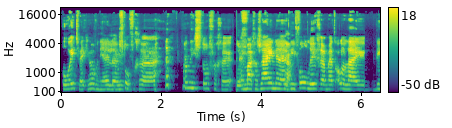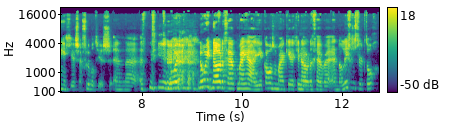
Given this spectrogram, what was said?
Ooit, weet je wel, van die hele Mm. stoffige, van die stoffige Dus- en magazijnen Ja. die vol liggen met allerlei dingetjes en flubbeltjes en eh, die je nooit, nooit nodig hebt, maar ja, je kan ze maar een keertje Ja. nodig hebben en dan liggen ze er toch.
